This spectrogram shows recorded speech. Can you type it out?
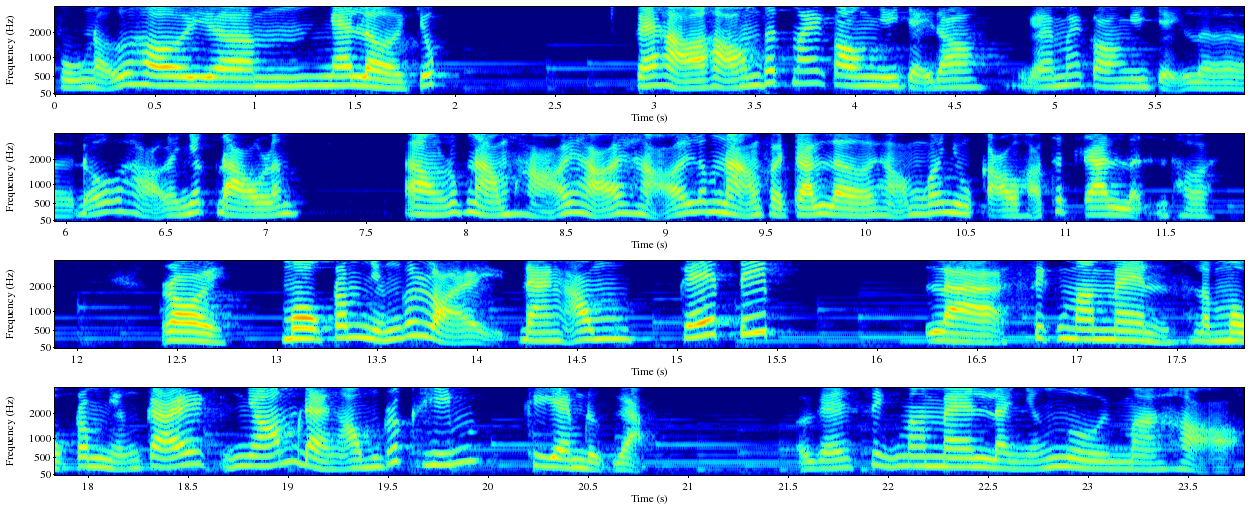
phụ nữ hơi um, nghe lời chút. Cái họ họ không thích mấy con như chị đâu. Cái mấy con như chị là đối với họ là nhức đầu lắm. À, lúc nào ông hỏi hỏi hỏi lúc nào ông phải trả lời họ không có nhu cầu họ thích ra lệnh thôi. Rồi một trong những cái loại đàn ông kế tiếp là sigma man là một trong những cái nhóm đàn ông rất hiếm khi em được gặp. Ok sigma man là những người mà họ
